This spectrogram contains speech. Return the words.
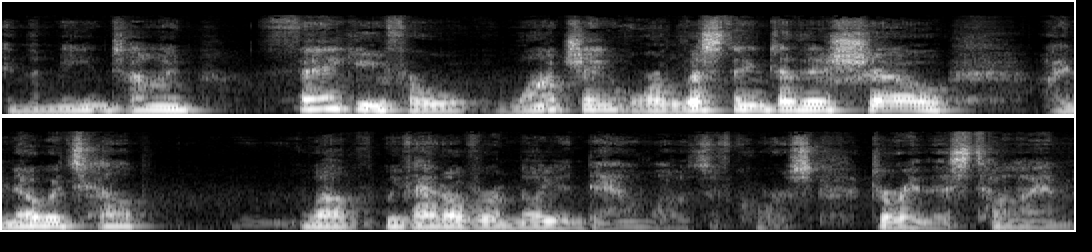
in the meantime, thank you for watching or listening to this show. I know it's helped. Well, we've had over a million downloads, of course, during this time.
